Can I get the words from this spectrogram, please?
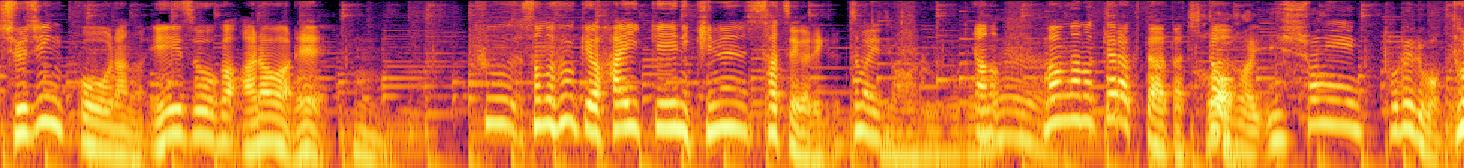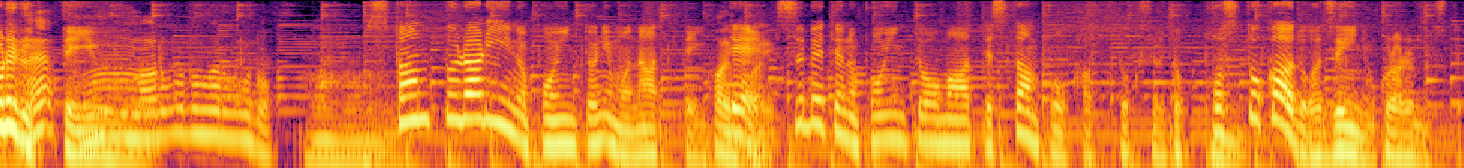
主人公らの映像が現れ風その風景を背景に記念撮影ができる。つまりね。あの漫画のキャラクターたちと一緒に撮れるわけです撮ねれるっていう。んなるほどなるほど。スタンプラリーのポイントにもなっていはいはい。てすべ、てのポイントを回ってスタンプを獲得するとポストカードが全員に送られるんですって。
